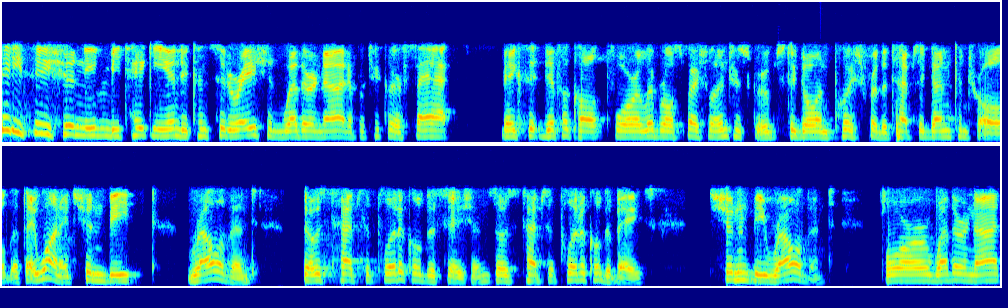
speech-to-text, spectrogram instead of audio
CDC shouldn't even be taking into consideration whether or not a particular fact makes it difficult for liberal special interest groups to go and push for the types of gun control that they want. It shouldn't be relevant. Those types of political decisions, those types of political debates shouldn't be relevant for whether or not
